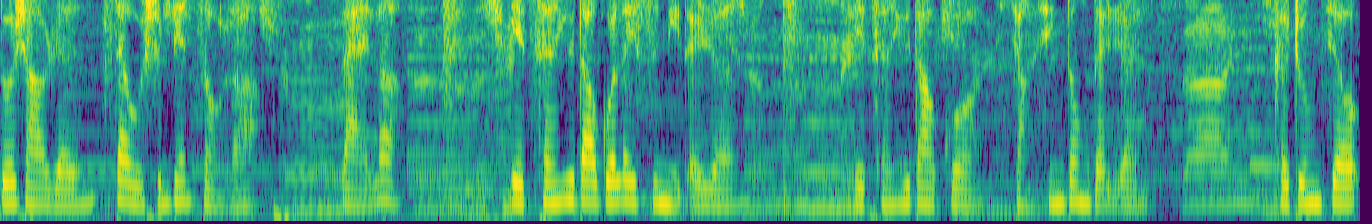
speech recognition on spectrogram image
多少人在我身边走了，来了，也曾遇到过类似你的人。也曾遇到过想心动的人，可终究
